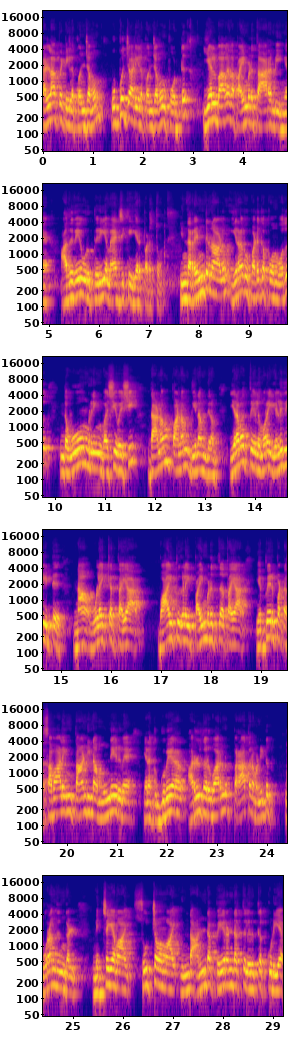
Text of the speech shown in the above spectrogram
கல்லாப்பெட்டியில் கொஞ்சமும் உப்பு ஜாடியில் கொஞ்சமும் போட்டு இயல்பாக அதை பயன்படுத்த ஆரம்பிங்க. அதுவே ஒரு பெரிய மேஜிக்கை ஏற்படுத்தும். இந்த ரெண்டு நாளும் இரவு படுக்க போகும்போது இந்த ஓம் ரிங் வசி வசி தனம் பணம் தினம் தினம் இருபத்தேழு முறை எழுதிட்டு நான் உழைக்க தயார். வாய்ப்புகளை பயன்படுத்த தயார். எப்பேற்பட்ட சவாலையும் தாண்டி நான் முன்னேறுவேன். எனக்கு குபேரர் அருள் தருவார்னு பிரார்த்தனை பண்ணிட்டு உறங்குங்கள். நிச்சயமாய் சூட்சமமாய் இந்த அண்ட பேரண்டத்தில் இருக்கக்கூடிய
